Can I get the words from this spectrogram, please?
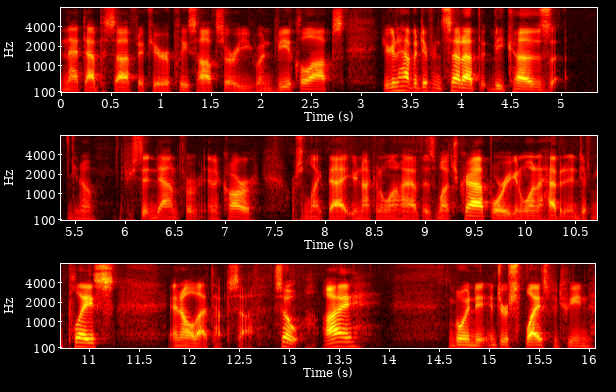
and that type of stuff. If you're a police officer or you run vehicle ops, you're gonna have a different setup because, you know, if you're sitting down for in a car or something like that, you're not gonna wanna have as much crap or you're gonna wanna have it in a different place and all that type of stuff. So I am going to intersplice between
